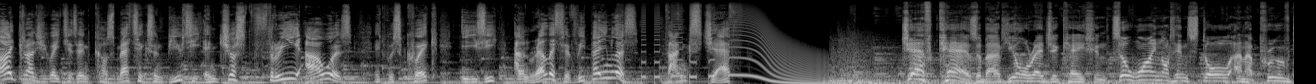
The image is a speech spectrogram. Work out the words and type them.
I graduated in cosmetics and beauty in just three hours. It was quick, easy, and relatively painless. Thanks, Jeff. Jeff cares about your education, so why not install an approved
